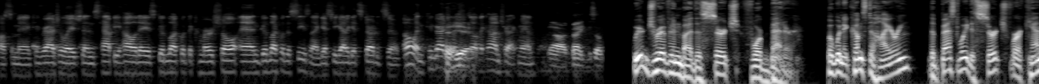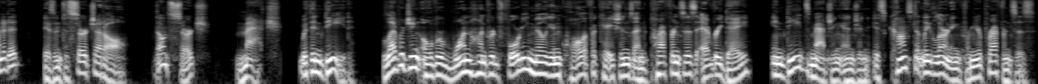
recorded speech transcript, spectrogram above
Awesome, man. Congratulations. Happy holidays. Good luck with the commercial and good luck with the season. I guess you got to get started soon. Oh, and congratulations yeah. on the contract, man. Uh, thank you so much. We're driven by the search for better. But when it comes to hiring, the best way to search for a candidate isn't to search at all. Don't search, match with Indeed. Leveraging over 140 million qualifications and preferences every day, Indeed's matching engine is constantly learning from your preferences.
